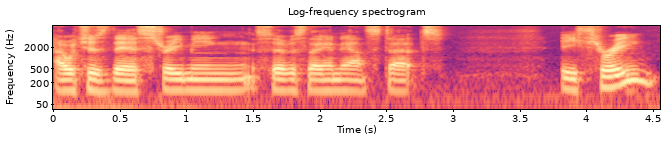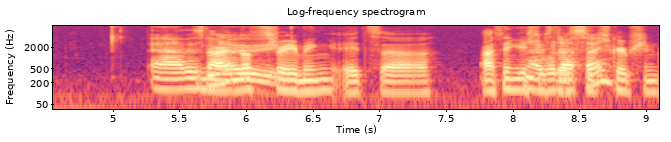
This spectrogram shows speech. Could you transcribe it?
uh, which is their streaming service they announced at E3. Uh, there's No, no, not streaming. It's uh, I think it's No, just a subscription.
